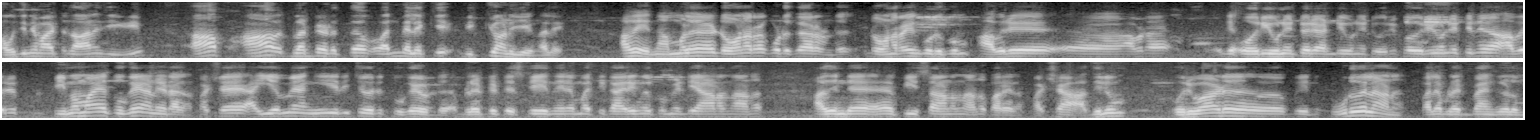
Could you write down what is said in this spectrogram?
സൗജന്യമായിട്ട് ദാനം ചെയ്യുകയും ആ ആ ബ്ലഡ് എടുത്ത് വൻ വിലയ്ക്ക് വിൽക്കുകയാണ് ചെയ്യുന്നത് അല്ലേ? അതെ നമ്മൾ ഡോണറെ കൊടുക്കാറുണ്ട്. ഡോണറേയും കൊടുക്കും. അവർ ആ, അവിടെ ഒരു യൂണിറ്റ് രണ്ട് യൂണിറ്റ് ഒരു ഒരു യൂണിറ്റിന് അവർ ഭീമമായ തുകയാണ് ഈടാക്കുന്നത്. പക്ഷേ ഐ എം എ അംഗീകരിച്ച ഒരു തുകയുണ്ട്. ബ്ലഡ് ടെസ്റ്റ് ചെയ്യുന്നതിനും മറ്റു കാര്യങ്ങൾക്കും വേണ്ടിയാണെന്നാണ് അതിന്റെ ഫീസാണെന്നാണ് പറയുന്നത്. പക്ഷേ അതിലും ഒരുപാട് പിന്നെ കൂടുതലാണ് പല ബ്ലഡ് ബാങ്കുകളും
